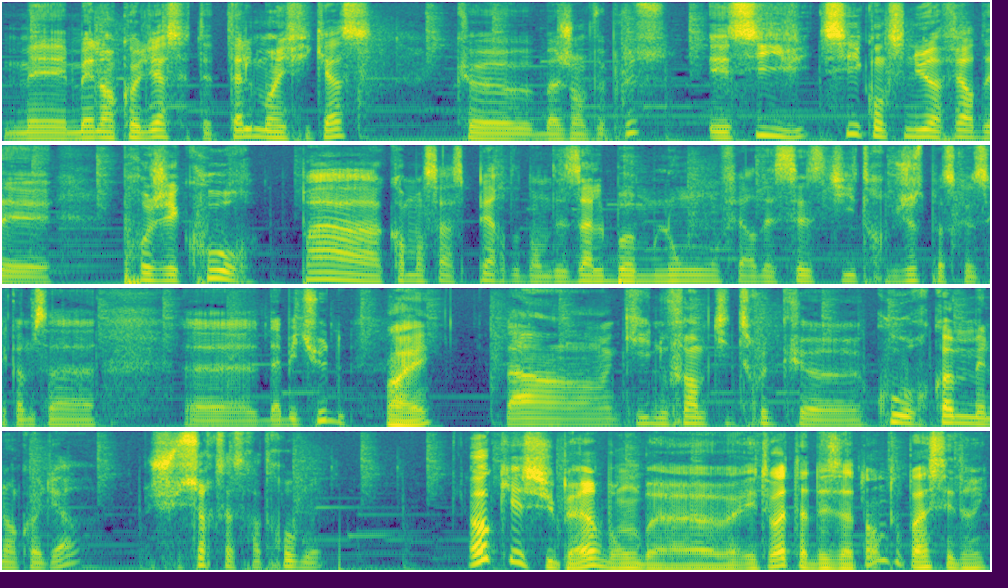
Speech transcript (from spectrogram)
mais Melancholia c'était tellement efficace que bah, j'en veux plus. Et s'il s'il continue à faire des projets courts, pas commencer à se perdre dans des albums longs, faire des 16 titres juste parce que c'est comme ça euh, d'habitude, Ouais. ben, qui nous fait un petit truc euh, court comme Melancholia, je suis sûr que ça sera trop bon. Ok, super. Bon, bah, et toi, t'as des attentes ou pas, Cédric?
